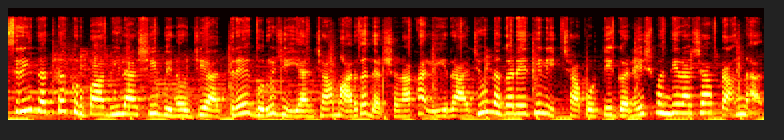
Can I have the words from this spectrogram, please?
श्री दत्त कृपाभिलाषी विनोदजी अत्रे गुरुजी यांच्या मार्गदर्शनाखाली राजीव नगर येथील इच्छापूर्ती गणेश मंदिराच्या प्रांगणात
